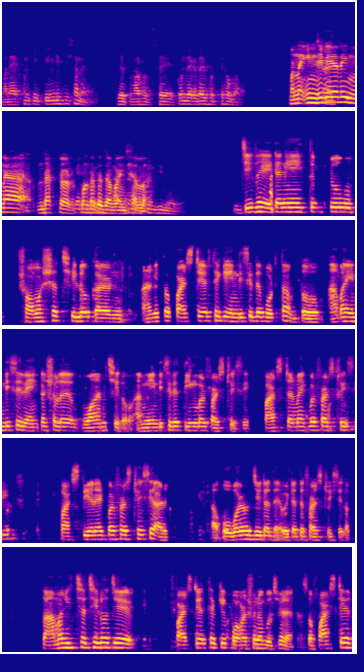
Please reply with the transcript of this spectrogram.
মানে এখন কি ইনডিসিশনে যে তোমার হচ্ছে কোন জায়গাটায় ভর্তি হবা? মানে ইঞ্জিনিয়ারিং না ডাক্তার কোনটাতে যাবা ইনশাল্লাহ জি ভাই এটা নিয়েই তো একটু সমস্যা ছিল কারণ আমি তো ফার্স্ট ইয়ার থেকে এনডিসি তে পড়তাম তো আমার এনডিসি র্যাঙ্ক আসলে ওয়ান ছিল। আমি এনডিসি তে তিনবার ফার্স্ট হয়েছি। ফার্স্ট টার্মে একবার ফার্স্ট হয়েছি ফার্স্ট ইয়ারে একবার ফার্স্ট হয়েছি আর ওভারঅল যেটা দেয় ওইটাতে ফার্স্ট হয়েছিলাম। তো আমার ইচ্ছা ছিল যে ফার্স্ট ইয়ার থেকে পড়াশোনা গুছিয়ে রাখা। তো ফার্স্ট ইয়ার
